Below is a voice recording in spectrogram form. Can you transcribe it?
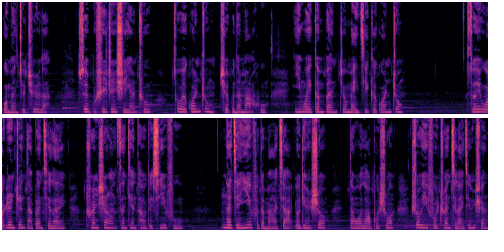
我们就去了。虽不是正式演出，作为观众却不能马虎，因为根本就没几个观众。所以我认真打扮起来，穿上三件套的西服。那件衣服的马甲有点瘦，但我老婆说瘦衣服穿起来精神。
